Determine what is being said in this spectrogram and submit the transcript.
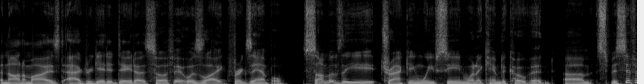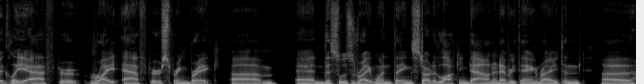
anonymized aggregated data so if it was like for example some of the tracking we've seen when it came to covid um, specifically after right after spring break um, and this was right when things started locking down and everything right and uh,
